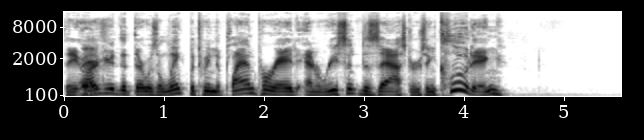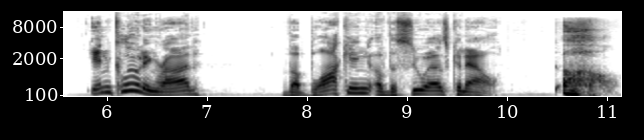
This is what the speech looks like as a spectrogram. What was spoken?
They argued that there was a link between the planned parade and recent disasters, including, including Rod, the blocking of the Suez Canal. Oh,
